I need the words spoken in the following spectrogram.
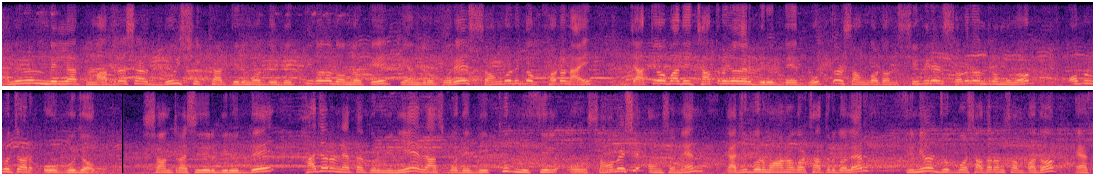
আমিরুল মিল্লাত মাদ্রাসার দুই শিক্ষার্থীর মধ্যে ব্যক্তিগত দ্বন্দ্বকে কেন্দ্র করে সংগঠিত ঘটনায় জাতীয়বাদী ছাত্রদলের বিরুদ্ধে গুপ্ত সংগঠন শিবিরের ষড়যন্ত্রমূলক অপপ্রচার ও গুজব। সন্ত্রাসীদের বিরুদ্ধে হাজারো নেতাকর্মী নিয়ে রাজপথে বিক্ষোভ মিছিল ও সমাবেশে অংশ নেন গাজীপুর মহানগর ছাত্রদলের সিনিয়র যুগ্ম সাধারণ সম্পাদক এস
